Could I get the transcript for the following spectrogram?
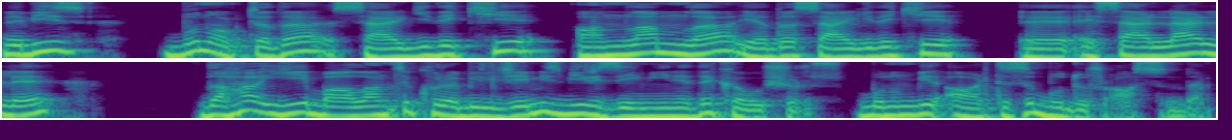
ve biz bu noktada sergideki anlamla ya da sergideki e, eserlerle daha iyi bağlantı kurabileceğimiz bir zemine de kavuşuruz. Bunun bir artısı budur aslında.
